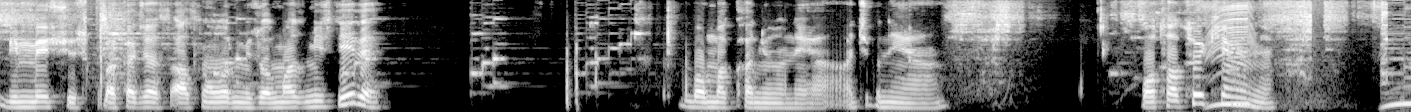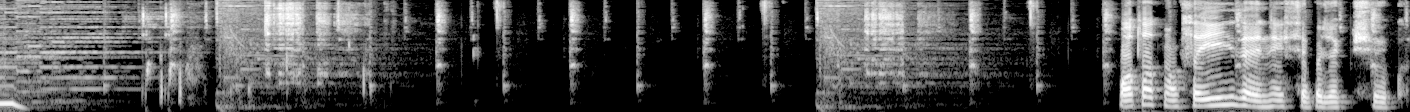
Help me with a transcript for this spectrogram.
1500 bakacağız altın olur muyuz olmaz mıyız diye de. Bomba kanyonu ne ya? Acı bu ne ya? Bot atıyor kendini. Bot atmaksa iyi de neyse yapacak bir şey yok.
